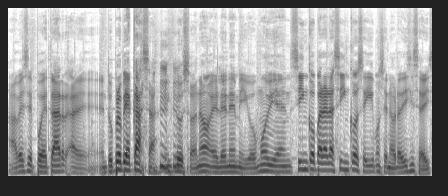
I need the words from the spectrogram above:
A veces puede estar eh, en tu propia casa, incluso, ¿no? El enemigo. Muy bien. 5 para las 5, seguimos en hora 16.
